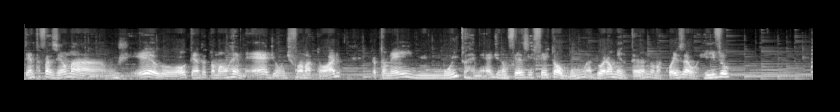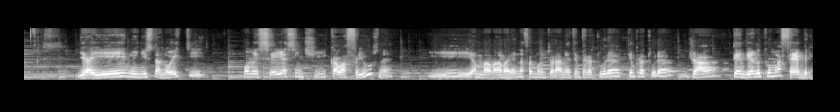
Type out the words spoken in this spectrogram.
tenta fazer uma, um gelo ou tenta tomar um remédio, um anti-inflamatório. Eu tomei muito remédio, não fez efeito algum, a dor aumentando, uma coisa horrível. E aí, no início da noite, comecei a sentir calafrios, né? E a, a Mariana foi monitorar a minha temperatura, temperatura já tendendo para uma febre.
